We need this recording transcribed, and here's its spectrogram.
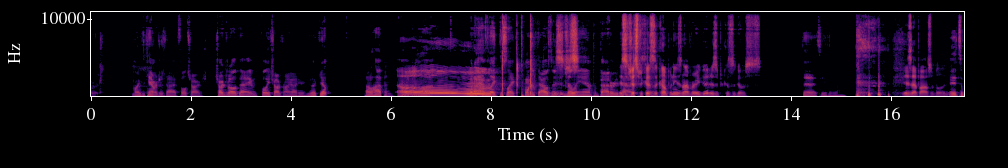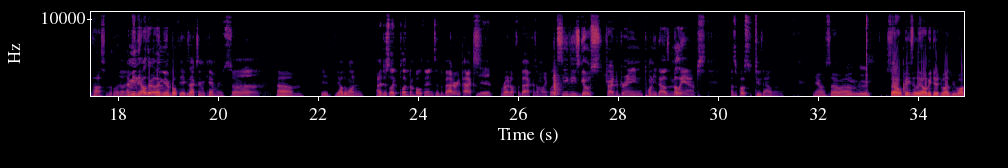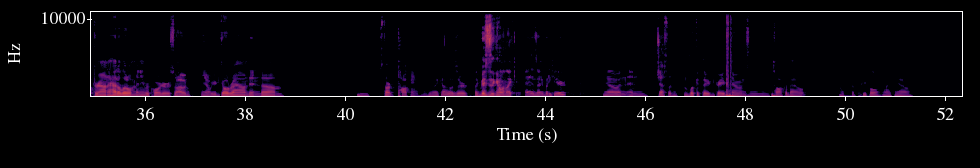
I'm like the camera just died, full charge. Charged it all day. It was fully charged when I got here. He's like, Yep, that'll happen. That'll happen. Oh. But I have like this like twenty thousand Is it just- milliamp battery. Is it just because so- the is not very good? Is it because the ghosts? Yeah, it's either or. Is that a possibility? it's a possibility. Okay. I mean, the other. I mean, they're both the exact same cameras. So, Ah, um, it the other one. I just like plugged them both into the battery packs yeah. right off the bat because I'm like, let's see these ghosts try to drain twenty thousand milliamps as opposed to two thousand. You know, so um, Mhm. So basically, all we did was we walked around. I had a little mini recorder, so I would, you know, we'd go around and um, start talking. And be like, "Oh, is there like basically going like, hey, is anybody here?" You know, and and Jess would look at the gravestones and talk about like the people, like you know,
